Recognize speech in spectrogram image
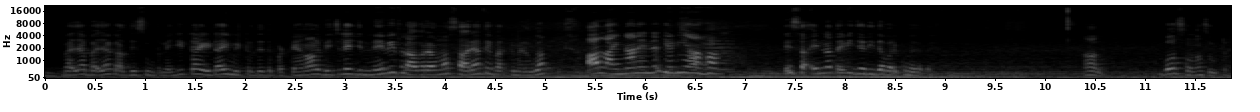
ਬਹਿਜਾ ਬਹਿਜਾ ਕਰਦੇ ਸੂਟ ਨੇ ਜੀ 2.5 2.5 ਮੀਟਰ ਦੇ ਦੁਪੱਟਿਆਂ ਨਾਲ ਵਿਚਲੇ ਜਿੰਨੇ ਵੀ ਫਲਾਵਰ ਆ ਉਹਨਾਂ ਸਾਰਿਆਂ ਤੇ ਵਰਕ ਮਿਲੂਗਾ। ਆ ਲਾਈਨਾਂ ਨੇ ਨਾ ਜਿਹੜੀਆਂ ਆਹ ਇਹ ਸ- ਇਹਨਾਂ ਤੇ ਵੀ ਜਰੀ ਦਾ ਵਰਕ ਹੋਇਆ ਹੋਇਆ ਆ ਬਹੁਤ ਸੋਹਣਾ ਸੂਟ ਹੈ।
